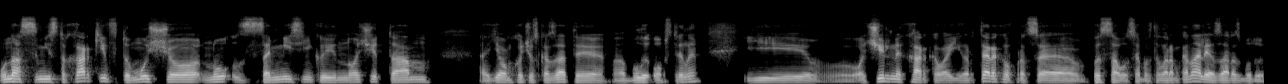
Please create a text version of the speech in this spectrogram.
У нас місто Харків, тому що ну з самісінької ночі там я вам хочу сказати, були обстріли, і очільник Харкова Ігор Терехов про це писав у себе в телеграм-каналі. Я зараз буду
